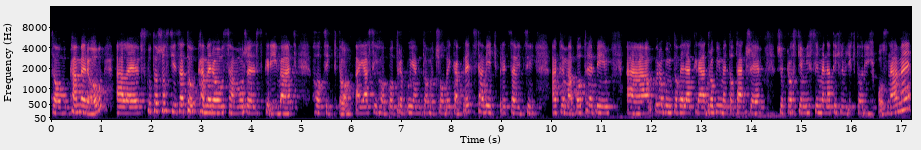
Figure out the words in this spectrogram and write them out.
tou kamerou, ale v skutočnosti za tou kamerou sa môže skrývať hoci kto. A ja si ho potrebujem toho človeka predstaviť, predstaviť si, aké má potreby. A robím to veľakrát, robíme to tak, že, že proste myslíme na tých ľudí, ktorých poznáme,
